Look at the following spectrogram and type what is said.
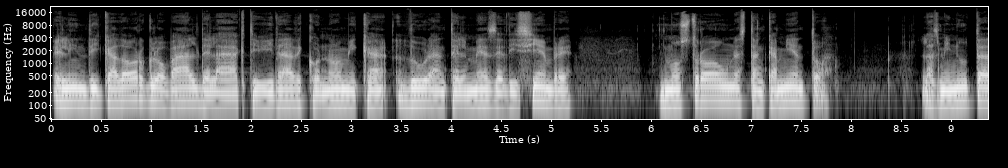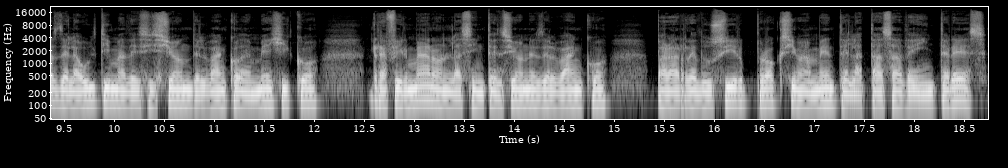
El indicador global de la actividad económica durante el mes de diciembre mostró un estancamiento. Las minutas de la última decisión del Banco de México reafirmaron las intenciones del banco para reducir próximamente la tasa de interés.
